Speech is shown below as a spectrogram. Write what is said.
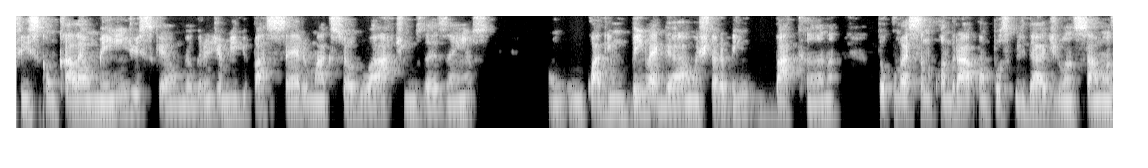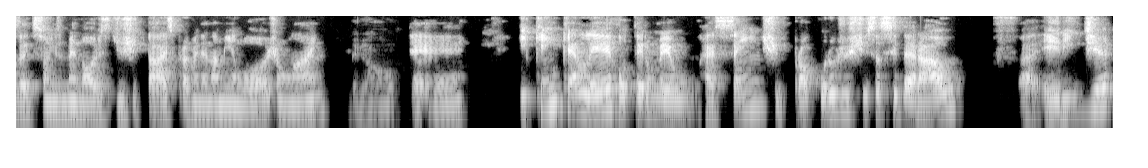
Fiz com Kalel Mendes, que é o meu grande amigo e parceiro, Maxwell Duarte, nos desenhos. Um, um quadrinho bem legal, uma história bem bacana. Estou conversando com o André com a possibilidade de lançar umas edições menores digitais para vender na minha loja online. Legal. É, e quem quer ler roteiro meu recente, procura o Justiça Sideral, uh, Erídia,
